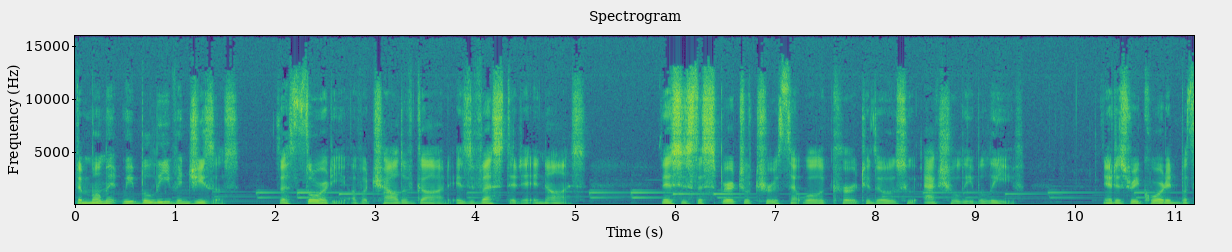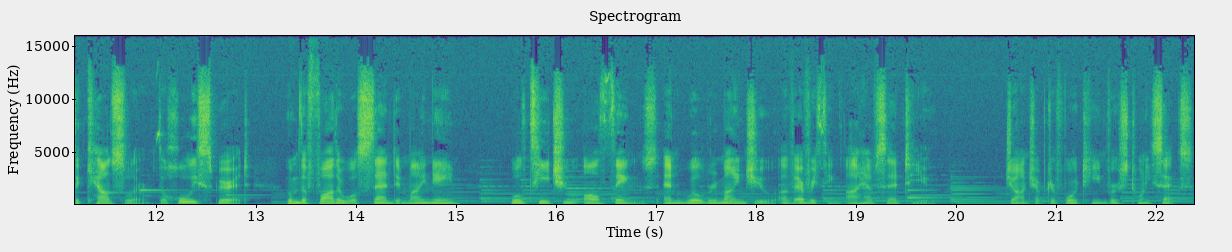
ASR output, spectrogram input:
The moment we believe in Jesus, the authority of a child of God is vested in us. This is the spiritual truth that will occur to those who actually believe. It is recorded, but the counselor, the Holy Spirit, whom the Father will send in my name, will teach you all things and will remind you of everything I have said to you. John chapter 14 verse 26.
